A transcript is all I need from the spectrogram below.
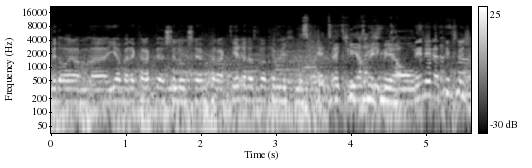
Mit eurem, äh, ja, bei der Charaktererstellung sterben Charaktere, das war für mich. Das Patrick gibt's nicht mehr. gekauft. Nee, nee, das gibt's nicht,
